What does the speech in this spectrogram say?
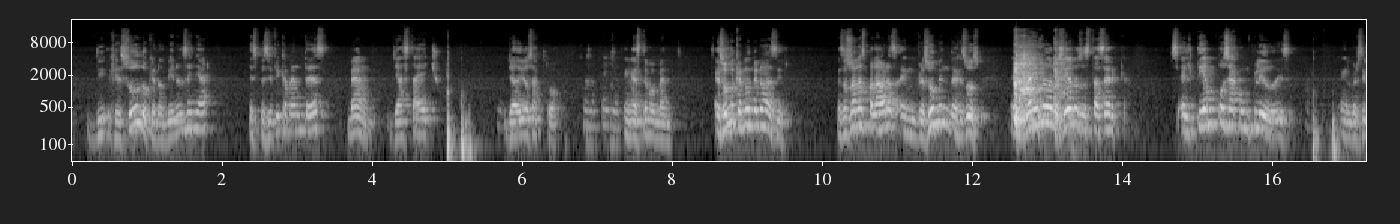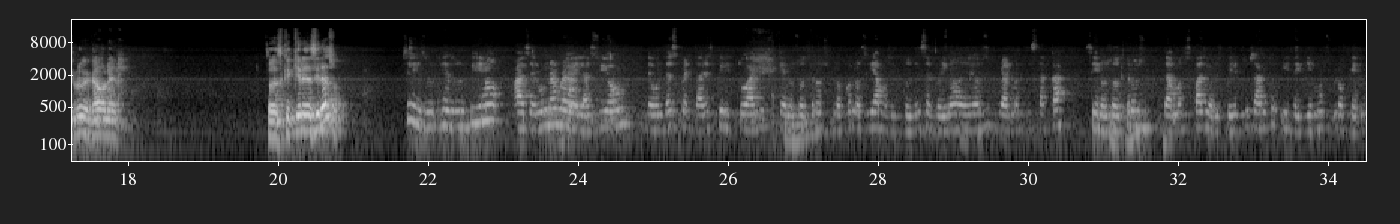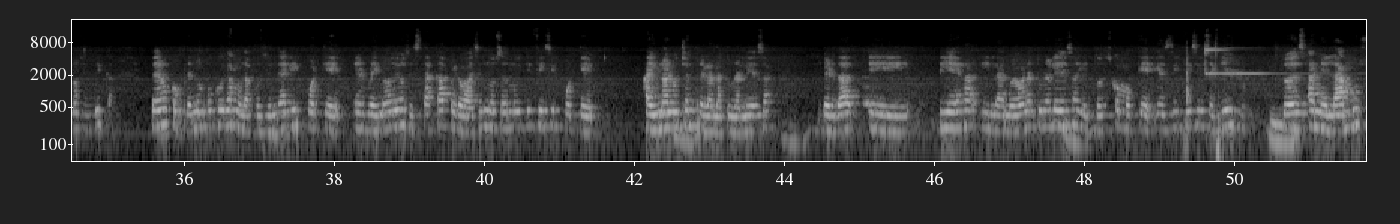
Jesús lo que nos vino a enseñar específicamente es, vean, ya está hecho. Ya Dios actuó en este momento. Eso es lo que nos vino a decir. Esas son las palabras en resumen de Jesús. El reino de los cielos está cerca. El tiempo se ha cumplido, dice, en el versículo que acabo de leer. Entonces, ¿qué quiere decir eso? Sí, Jesús, Jesús vino a hacer una revelación de un despertar espiritual que nosotros no conocíamos. Entonces el reino de Dios realmente está acá si nosotros damos espacio al Espíritu Santo y seguimos lo que Él nos indica. Pero comprendo un poco, digamos, la posición de Ali porque el reino de Dios está acá, pero a veces nos es muy difícil porque hay una lucha entre la naturaleza, ¿verdad? Eh, vieja y la nueva naturaleza y entonces como que es difícil seguirlo. Entonces anhelamos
